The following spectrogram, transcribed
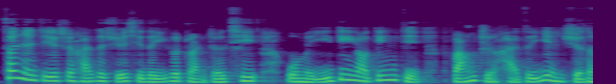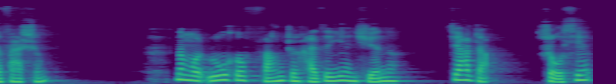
三年级是孩子学习的一个转折期，我们一定要盯紧，防止孩子厌学的发生。那么，如何防止孩子厌学呢？家长首先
